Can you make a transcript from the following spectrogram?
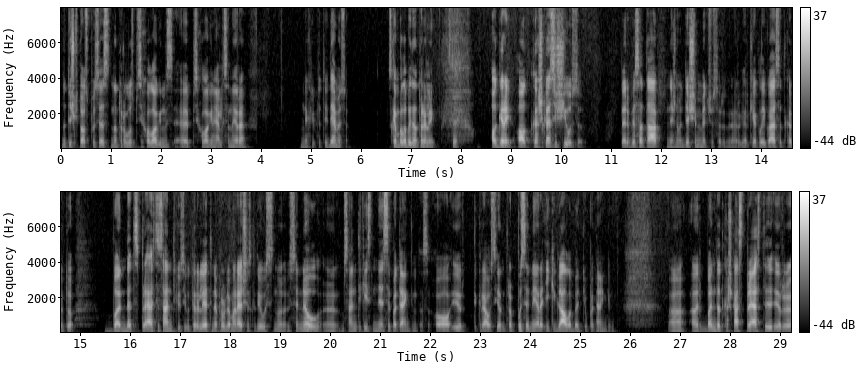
nu, tai iš kitos pusės natūralus e, psichologinė elgsena yra nekreipti tai dėmesio. Skamba labai natūraliai. Taip. O gerai, o kažkas iš jūsų per visą tą, nežinau, dešimtmečius ar, ar, ar kiek laiko esat kartu, uh, bandėt spręsti santykius. Jeigu tai yra lėtinė problema, reiškia, kad jau nu, seniau e, santykiais nesi patenkintas, o ir tikriausiai antra pusė nėra iki galo bent jau patenkinta. Ar bandėt kažką spręsti ir e,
